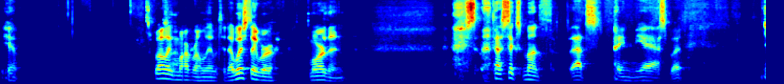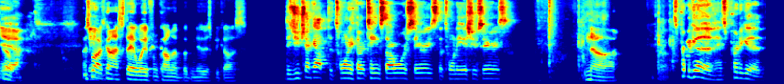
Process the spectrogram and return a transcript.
Yeah. Well, like Marvel Unlimited. I wish they were more than that six month. That's pain in the ass, but Yeah. that's why I kind of stay away from comic book news because Did you check out the 2013 Star Wars series, the 20 issue series? no, It's pretty good. It's pretty good.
